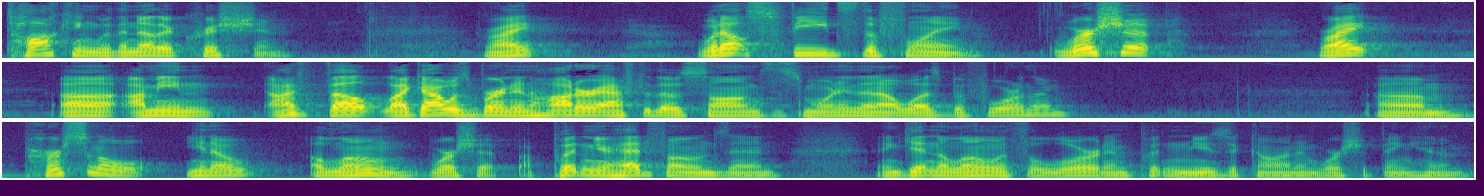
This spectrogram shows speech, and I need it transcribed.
talking with another Christian, right? What else feeds the flame? Worship, right? Uh, I mean, I felt like I was burning hotter after those songs this morning than I was before them. Um, personal, you know, alone worship, putting your headphones in and getting alone with the Lord and putting music on and worshiping Him.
